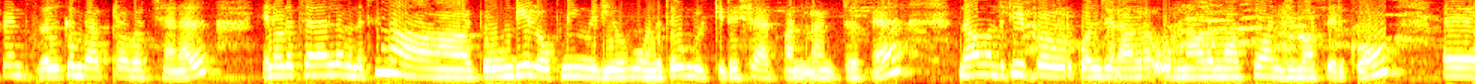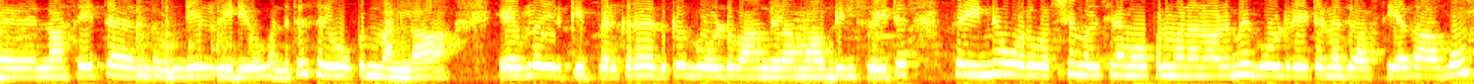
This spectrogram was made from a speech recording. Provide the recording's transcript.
Friends welcome back to our channel என்னோட சேனலில் வந்துட்டு நான் இப்போ உண்டியல் ஓப்பனிங் வீடியோவும் வந்துட்டு உங்கள்கிட்ட ஷேர் பண்ணலான்ட்டு இருக்கேன். நான் வந்துட்டு இப்போ ஒரு கொஞ்ச நாளாக ஒரு நாலு மாதம் அஞ்சு மாதம் இருக்கும். நான் சேர்த்த இந்த உண்டியல் வீடியோ வந்துட்டு சரி ஓப்பன் பண்ணலாம். எவ்வளோ இருக்குது இப்போ இருக்கிறதுக்கு கோல்டு வாங்கலாமா அப்படின்னு சொல்லிட்டு சரி இன்னும் ஒரு வருஷம் கழிச்சு நம்ம ஓப்பன் பண்ணனாலுமே கோல்டு ரேட் என்ன ஜாஸ்தியாக தான் ஆகும்.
